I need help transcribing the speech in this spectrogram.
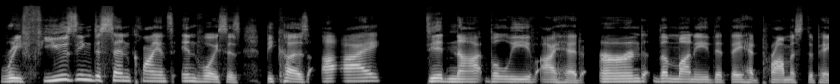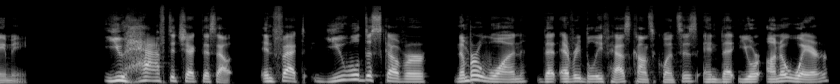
refusing to send clients invoices because I did not believe I had earned the money that they had promised to pay me. You have to check this out. In fact, you will discover number one, that every belief has consequences and that you're unaware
